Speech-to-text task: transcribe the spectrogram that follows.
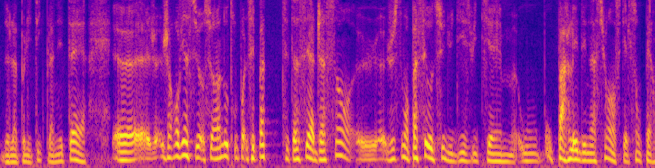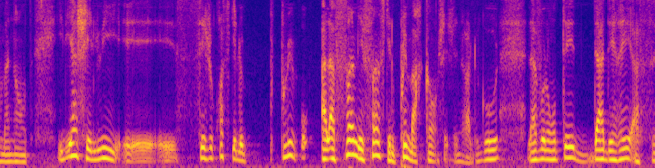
de la politique planétaire. Euh, J'en reviens sur, sur un autre point. C'est pas, c'est assez adjacent. Euh, justement, passer au-dessus du 18e ou, ou, parler des nations en ce qu'elles sont permanentes. Il y a chez lui, et c'est je crois ce qui est le plus, à la fin des fins, ce qui est le plus marquant chez le général de Gaulle, la volonté d'adhérer à ce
